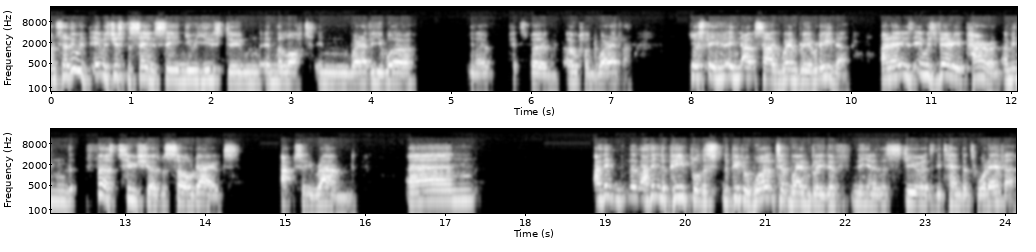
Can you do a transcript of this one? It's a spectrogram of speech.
And so it was just the same scene you were used to in, in the lot in wherever you were, you know, Pittsburgh, Oakland, wherever, just in, in outside Wembley Arena. And it was, it was very apparent. I mean, the first two shows were sold out, absolutely rammed. And I think I think the people the, the people who worked at Wembley, the, the you know the stewards, the attendants, whatever,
